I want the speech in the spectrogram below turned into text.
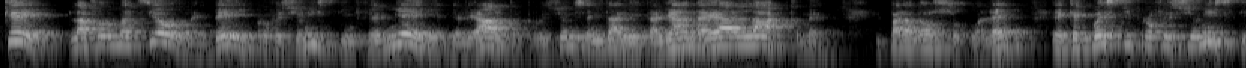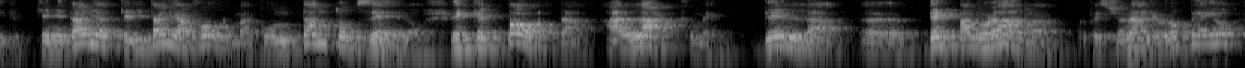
che la formazione dei professionisti infermieri e delle altre professioni sanitarie italiane è all'ACME. Il paradosso qual è? È che questi professionisti che, Italia, che l'Italia forma con tanto zelo e che porta all'ACME della, eh, del panorama professionale europeo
